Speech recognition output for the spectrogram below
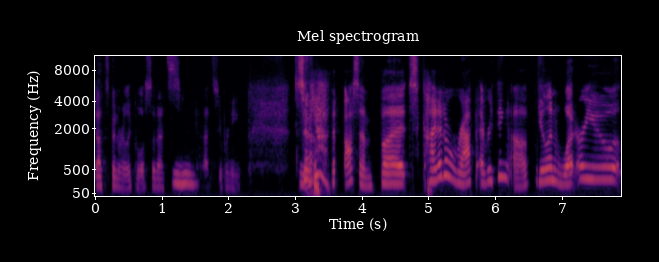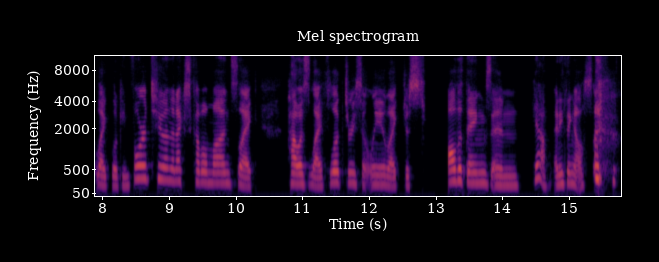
that's been really cool. So that's Mhm. that's super neat. So Yeah. yeah, that's awesome. But kind of to wrap everything up, Keelin, what are you like looking forward to in the next couple months? Like, how has life looked recently? Like, just all the things and yeah, anything else?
